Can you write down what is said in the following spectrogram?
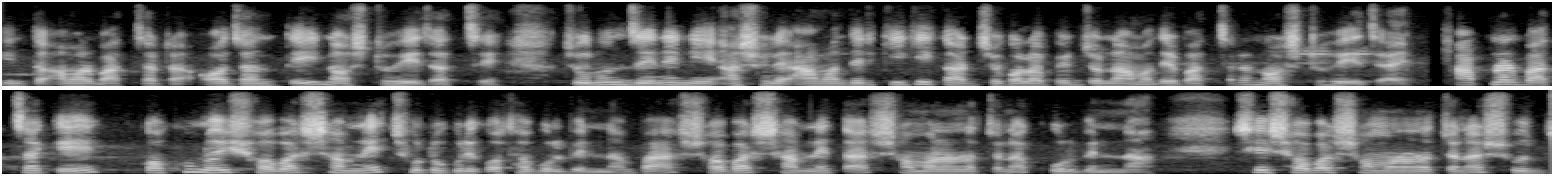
কিন্তু আমার বাচ্চাটা অজান্তেই নষ্ট হয়ে যাচ্ছে। চলুন জেনে নিই আসলে আমাদের কি কি কার্যকলাপের জন্য আমাদের বাচ্চাটা নষ্ট হয়ে যায়। আপনার বাচ্চাকে কখনোই সবার সামনে ছোট করে কথা বলবেন না বা সবার সামনে তার সমালোচনা করবেন না। সে সবার সমালোচনা সহ্য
